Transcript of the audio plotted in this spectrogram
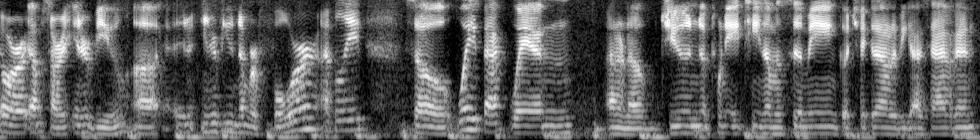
or I'm sorry, interview, uh, interview number four, I believe. So way back when, I don't know, June of 2018, I'm assuming. Go check it out if you guys haven't.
